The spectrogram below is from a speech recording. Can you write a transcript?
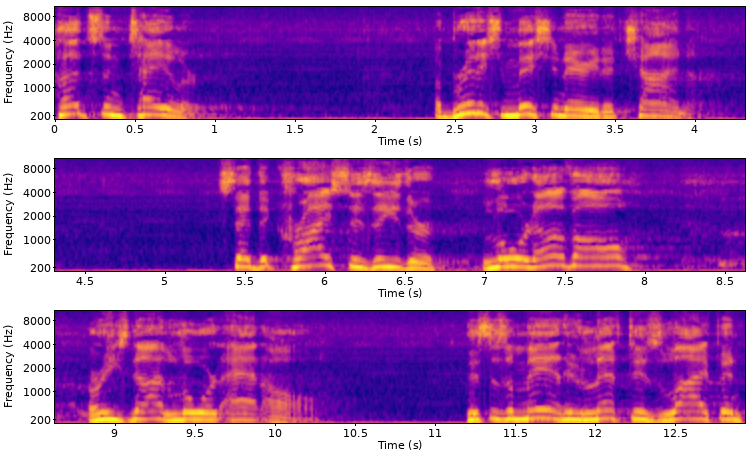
Hudson Taylor a British missionary to China, said that Christ is either Lord of all or he's not Lord at all. This is a man who left his life in,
